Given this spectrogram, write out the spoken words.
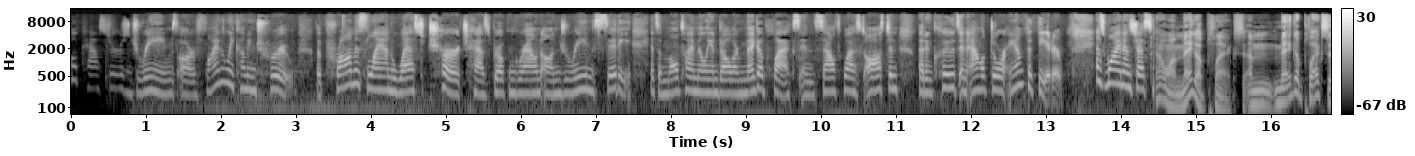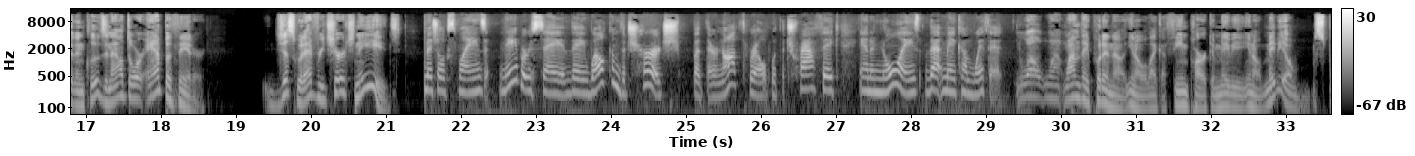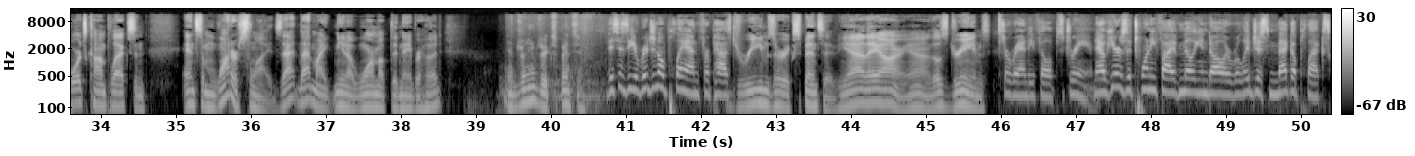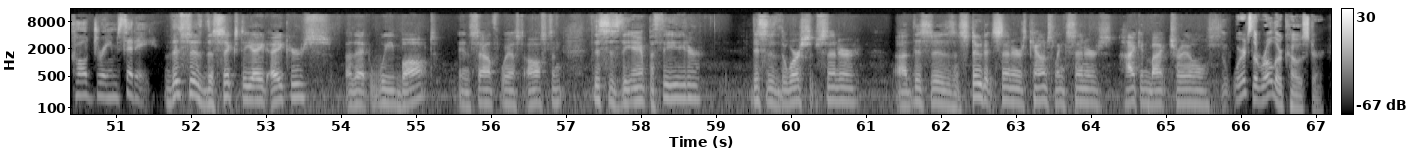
Local pastor's dreams are finally coming true. The Promised Land West Church has broken ground on Dream City. It's a multi-million dollar megaplex in southwest Austin that includes an outdoor amphitheater. As Winans just... Oh, a megaplex. A megaplex that includes an outdoor amphitheater. Just what every church needs. Mitchell explains neighbors say they welcome the church, but they're not thrilled with the traffic and a noise that may come with it. Well, why, don't they put in a you know like a theme park and maybe you know maybe a sports complex and and some water slides that that might you know warm up the neighborhood. Yeah, dreams are expensive. This is the original plan for past Dreams are expensive. Yeah, they are. Yeah, those dreams. Mr. Randy Phillips' dream. Now, here's a $25 million religious megaplex called Dream City. This is the 68 acres that we bought in southwest Austin. This is the amphitheater. This is the worship center. Uh, this is student centers, counseling centers, hiking bike trails. Where's the roller coaster?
